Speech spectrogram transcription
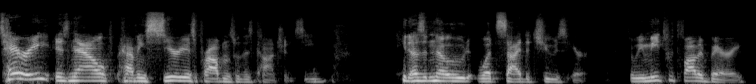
Terry is now having serious problems with his conscience. He he doesn't know what side to choose here. So he meets with Father Barry,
